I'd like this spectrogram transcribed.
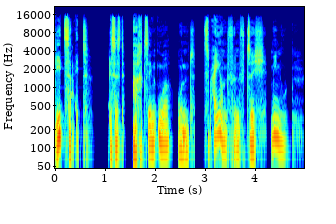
Die Zeit. Es ist 18 Uhr und 52 Minuten.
